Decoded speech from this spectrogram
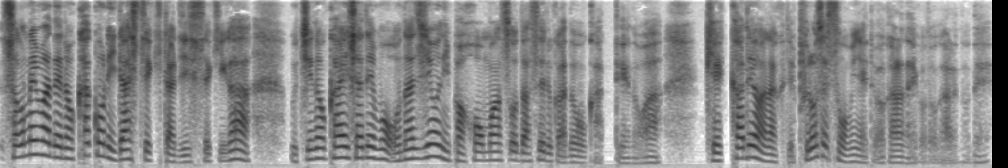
それまでの過去に出してきた実績が、うちの会社でも同じようにパフォーマンスを出せるかどうかっていうのは、結果ではなくてプロセスも見ないとわからないことがあるので、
